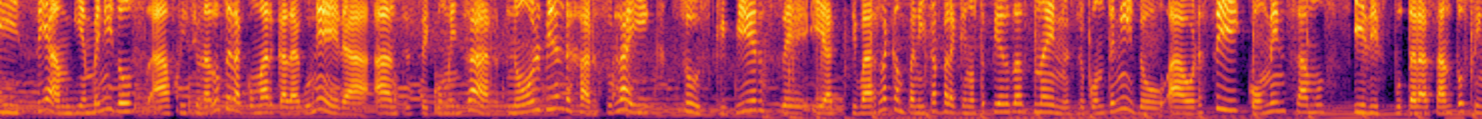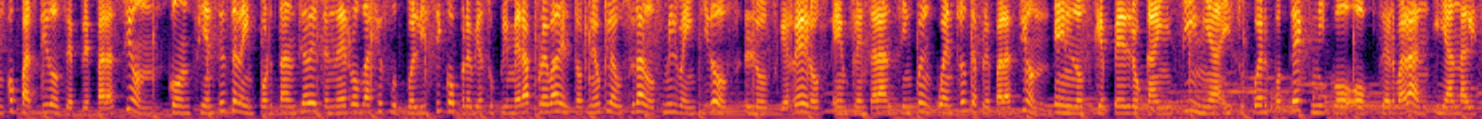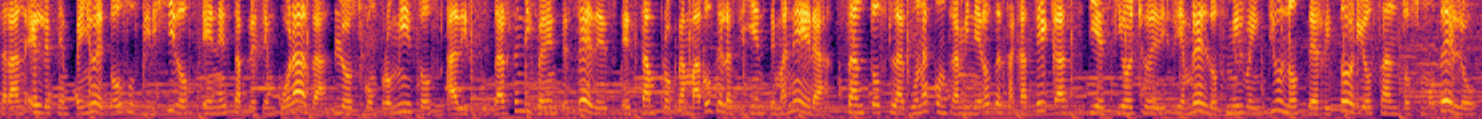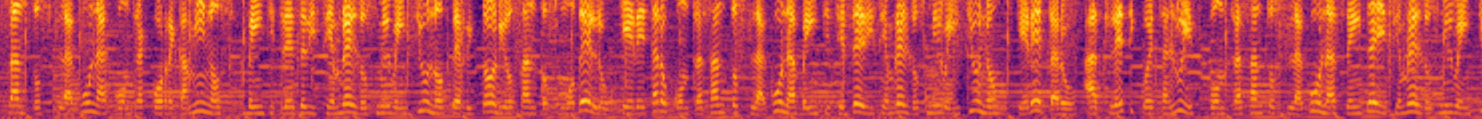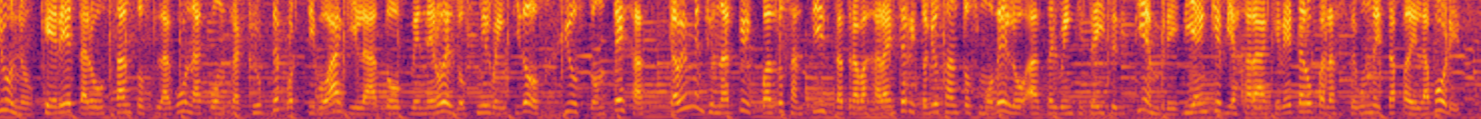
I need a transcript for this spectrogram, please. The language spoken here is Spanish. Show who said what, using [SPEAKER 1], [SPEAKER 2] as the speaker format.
[SPEAKER 1] y sean bienvenidos a aficionados de la comarca lagunera. Antes de comenzar, no olviden dejar su like, suscribirse y activar la campanita para que no te pierdas nada en nuestro contenido. Ahora sí, comenzamos. Y disputará Santos cinco partidos de preparación. Conscientes de la importancia de tener rodaje futbolístico previo a su primera prueba del torneo Clausura 2022, los guerreros enfrentarán cinco encuentros de preparación, en los que Pedro Caincinia y su cuerpo técnico observarán y analizarán el desempeño de todos sus dirigidos en esta pretemporada. Los compromisos a disputarse en diferentes sedes están programados de la siguiente manera. Santos Laguna contra Mineros de Zacatecas, 18 de diciembre del 2021, territorio Santos Modelo. Santos Laguna contra Correcaminos, 23 de diciembre del 2021, territorio Santos Modelo. Querétaro contra Santos Laguna, 27 de diciembre del 2021, Querétaro. Atlético de San Luis contra Santos Laguna, 30 de diciembre del 2021, Querétaro, Santos Laguna contra Club Deportivo Águila, 2 de enero del 2022, Houston, Texas. Cabe mencionar que el cuadro santista trabajará en territorio Santos Modelo hasta el 26 de diciembre, día en que viajará a Querétaro para su segunda etapa de labores.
